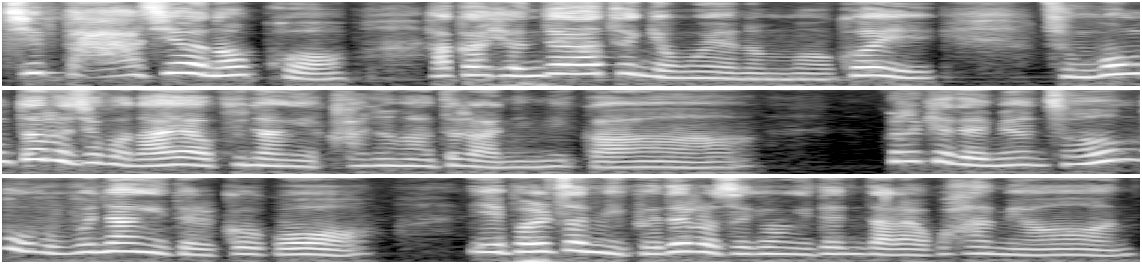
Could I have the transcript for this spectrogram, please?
집 다 지어놓고 아까 현대 같은 경우에는 뭐 거의 준공 떨어지고 나야 분양이 가능하들 아닙니까? 그렇게 되면 전부 후분양이 될 거고 이 벌점이 그대로 적용이 된다라고 하면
